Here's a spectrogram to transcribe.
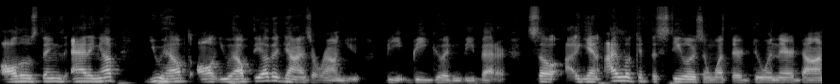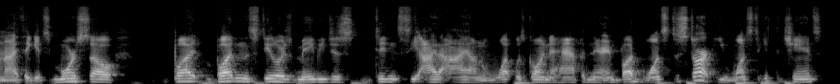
All those things adding up, you helped all you helped the other guys around you be be good and be better. So again, I look at the Steelers and what they're doing there, Don. I think it's more so but Bud and the Steelers maybe just didn't see eye to eye on what was going to happen there. And Bud wants to start. He wants to get the chance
